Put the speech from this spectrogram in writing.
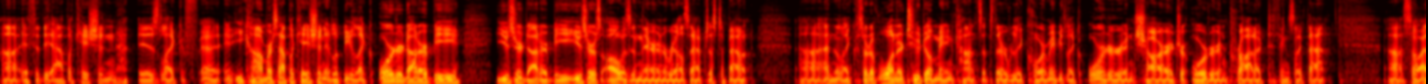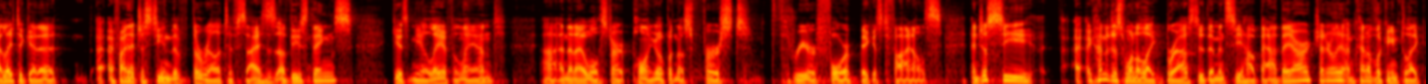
Uh, if the application is like uh, an e-commerce application, it'll be like order.rb, user.rb. User is always in there in a Rails app, just about. Uh, and then like sort of one or two domain concepts that are really core, maybe like order and charge or order and product, things like that. Uh, so I like to get a. I find that just seeing the, the relative sizes of these things gives me a lay of the land. Uh, and then I will start pulling open those first three or four biggest files and just see. I, I kind of just want to like browse through them and see how bad they are. Generally, I'm kind of looking to like,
